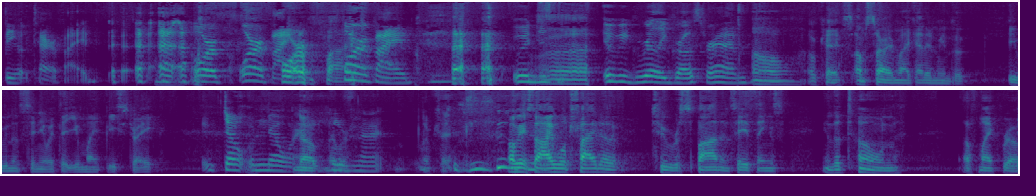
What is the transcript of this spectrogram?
be terrified, or horrified, Horrified. horrified. it would just it would be really gross for him. Oh, okay. I'm sorry, Mike. I didn't mean to even insinuate that you might be straight. Don't no worry, No, no he's worry. not. Okay. Okay, so I will try to to respond and say things in the tone of Mike Rose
